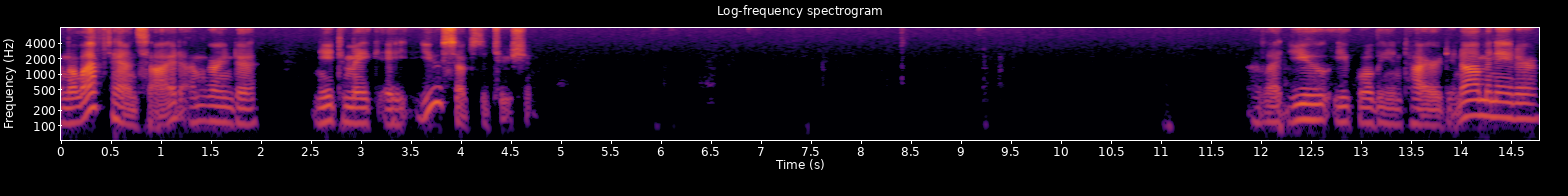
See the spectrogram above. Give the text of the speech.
On the left-hand side, I'm going to need to make a u substitution. I'll let u equal the entire denominator.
